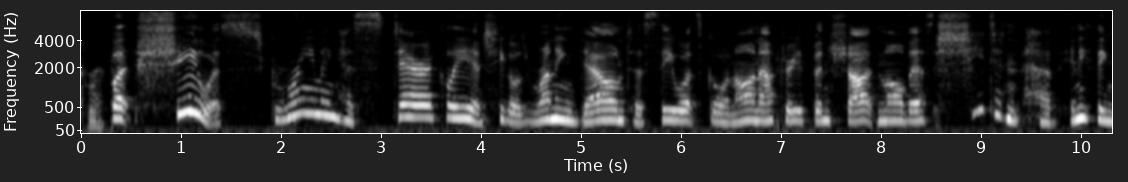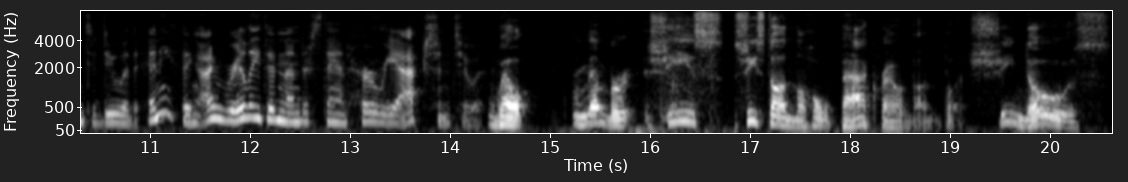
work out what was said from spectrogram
Correct. But she was screaming hysterically, and she goes running down to see what's going on after he's been shot and all this. She didn't have anything to do with anything. I really didn't understand her reaction to it. Well, remember she's she's done the whole background on Butch. She knows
